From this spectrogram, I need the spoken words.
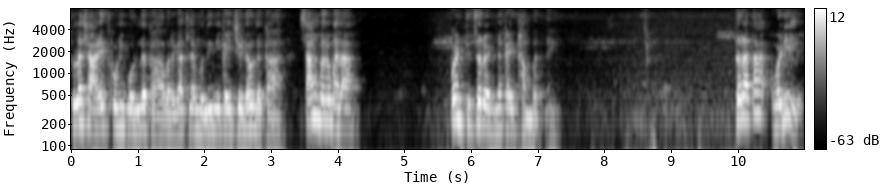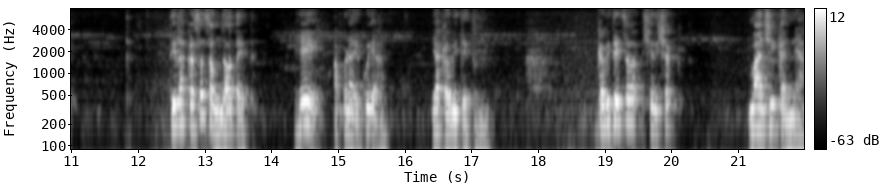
तुला शाळेत कोणी बोललं का? वर्गातल्या मुलींनी काही चिडवलं का? सांग बरं मला. पण तिचं रडणं काही थांबत नाही. तर आता वडील तिला कसं समजावत आहेत हे आपण ऐकूया या कवितेतून. कवितेचं शीर्षक माझी कन्या.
